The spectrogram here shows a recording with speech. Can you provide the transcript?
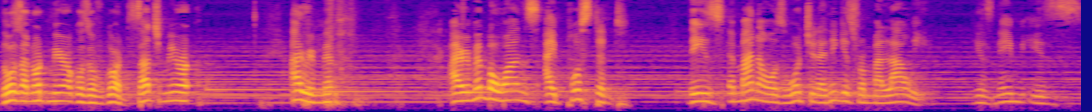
those are not miracles of God. Such miracle. I remember. I remember once I posted. There's a man I was watching. I think he's from Malawi. His name is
